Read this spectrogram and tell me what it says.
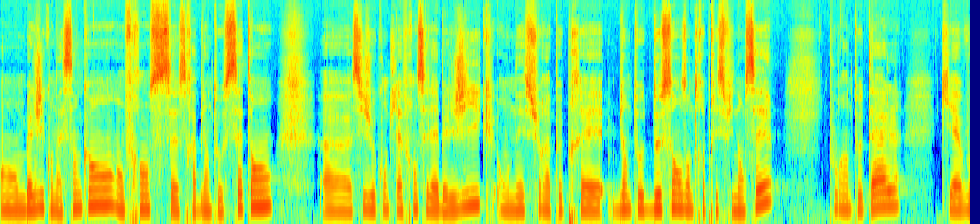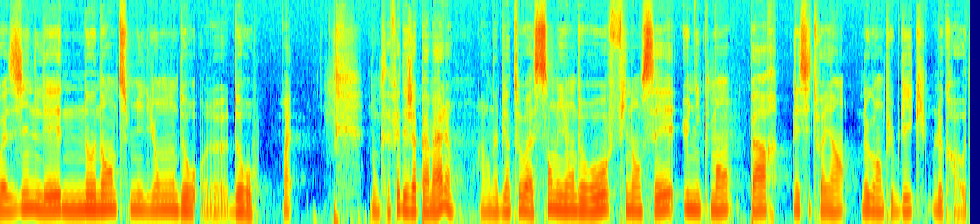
en Belgique, on a 5 ans. En France, ce sera bientôt 7 ans. Euh, si je compte la France et la Belgique, on est sur à peu près bientôt 200 entreprises financées pour un total qui avoisine les 90 millions d'euros. euh. Ouais. Donc, ça fait déjà pas mal. Alors, on est bientôt à 100 millions d'euros financés uniquement par les citoyens, le grand public, le crowd.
